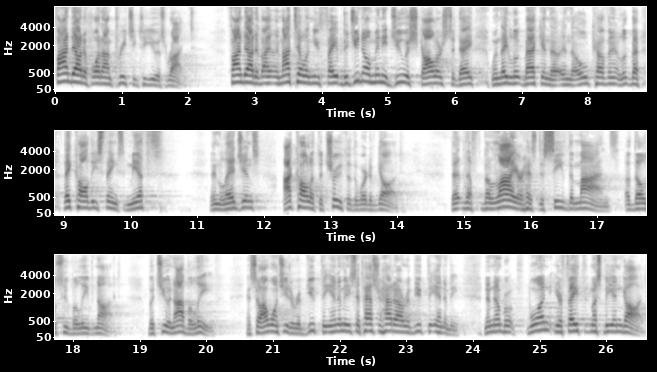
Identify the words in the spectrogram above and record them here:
find out if what i'm preaching to you is right Find out if I am I telling you favor. Did you know many Jewish scholars today, when they look back in the in the old covenant, look back, they call these things myths and legends. I call it the truth of the Word of God. The, the, the liar has deceived the minds of those who believe not. But you and I believe. And so I want you to rebuke the enemy. He said, Pastor, how do I rebuke the enemy? Now, number one, your faith must be in God.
